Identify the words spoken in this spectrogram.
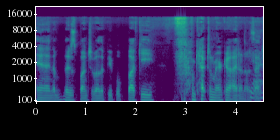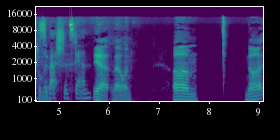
and um, there's a bunch of other people. Bucky from Captain America. I don't know his yeah, actual name. Sebastian Stan. Yeah, that one. Um, not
